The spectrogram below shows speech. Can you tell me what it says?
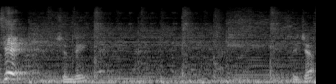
Sí. 준비. 시작.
